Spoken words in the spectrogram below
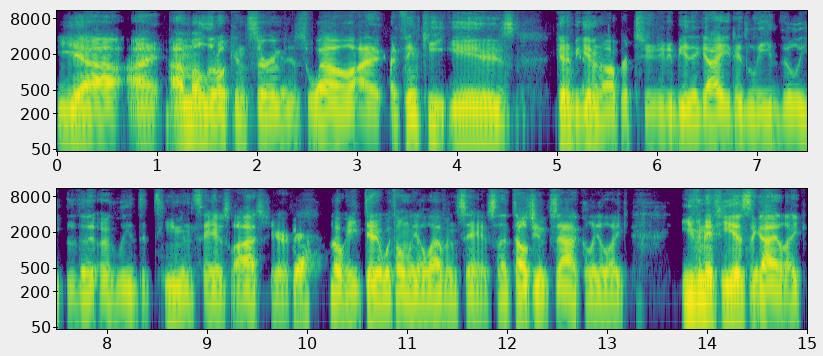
Yeah, I I'm a little concerned as well. I I think he is going to be given an opportunity to be the guy. He did lead the lead the uh, lead the team in saves last year, yeah. though he did it with only 11 saves. So that tells you exactly like even if he is the guy, like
